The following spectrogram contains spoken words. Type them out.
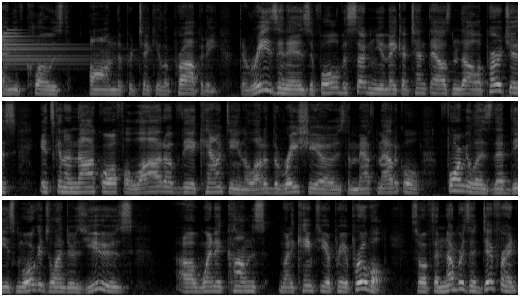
and you've closed on the particular property. The reason is if all of a sudden you make a $10,000 purchase, it's going to knock off a lot of the accounting, a lot of the ratios, the mathematical formulas that these mortgage lenders use uh, when it comes when it came to your pre-approval. So if the numbers are different,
